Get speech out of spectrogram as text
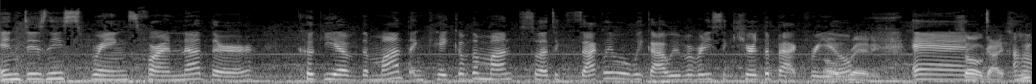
in Disney Springs for another cookie of the month and cake of the month. So that's exactly what we got. We've already secured the bag for you. Already. And So guys, we Uh-huh.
